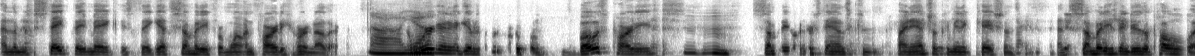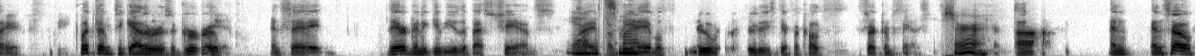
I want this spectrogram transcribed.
and the mistake they make is they get somebody from one party or another. Uh, yeah. we're going to give them a group of both parties mm-hmm somebody who understands financial communications and somebody who can do the polling, put them together as a group and say, they're going to give you the best chance yeah, right, of smart. being able to maneuver through these difficult circumstances. Sure. Uh, and and so,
